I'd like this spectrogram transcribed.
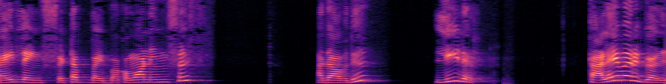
guidelines set up by Bhagavan himself அதாவது லீடர் தலைவர்கள்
